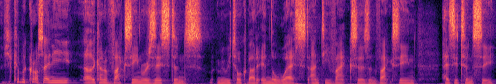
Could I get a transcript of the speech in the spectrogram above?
Have you come across any uh, kind of vaccine resistance? I mean, we talk about it in the West, anti vaxxers and vaccine hesitancy.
